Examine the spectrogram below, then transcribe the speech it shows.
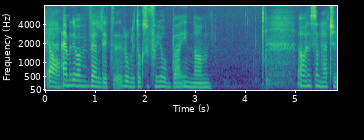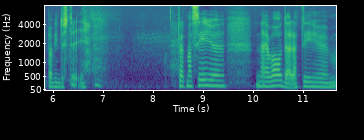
Ja. Nej, men det var väldigt roligt också att få jobba inom ja, en sån här typ av industri. För att man ser ju när jag var där att det är ju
